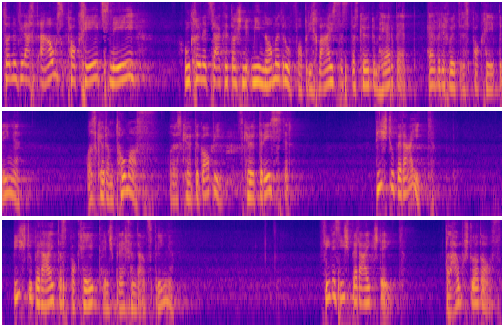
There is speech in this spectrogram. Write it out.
sondern vielleicht auch das Paket zu nehmen und können sagen, da ist nicht mein Name drauf, aber ich weiß, das, das gehört dem Herbert. Herbert, ich will dir das Paket bringen. Oder es gehört dem Thomas. Oder es gehört der Gabi. Es gehört der Esther. Bist du bereit? Bist du bereit, das Paket entsprechend auch zu bringen? Vieles ist bereitgestellt. Glaubst du an das?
